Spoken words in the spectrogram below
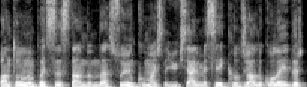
Pantolonun paçası ıslandığında suyun kumaşta yükselmesi kılcallık olayıdır.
